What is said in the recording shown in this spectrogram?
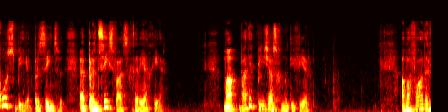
Cosby 'n prinses 'n prinses was gereageer? Maar wat het Pinchas gemotiveer? Maar Vader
